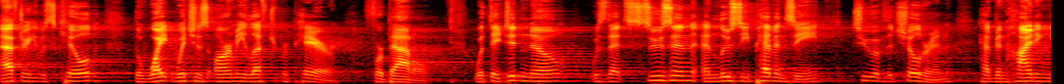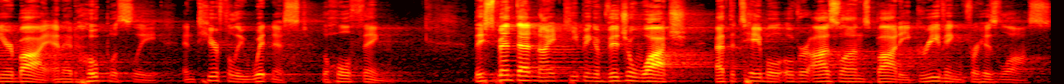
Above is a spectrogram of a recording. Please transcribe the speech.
After he was killed, the White Witch's army left to prepare for battle. What they didn't know was that Susan and Lucy Pevensey, two of the children, had been hiding nearby and had hopelessly and tearfully witnessed the whole thing. They spent that night keeping a vigil watch at the table over Aslan's body, grieving for his loss.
